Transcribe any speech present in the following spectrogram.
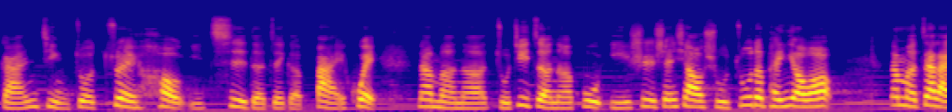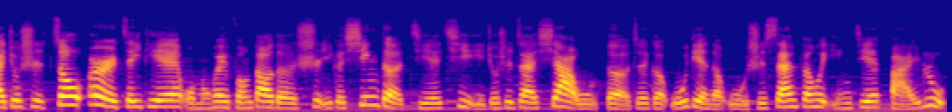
赶紧做最后一次的这个拜会。那么呢，主记者呢不宜是生肖属猪的朋友哦。那么再来就是周二这一天，我们会逢到的是一个新的节气，也就是在下午的这个五点的五十三分会迎接白露。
